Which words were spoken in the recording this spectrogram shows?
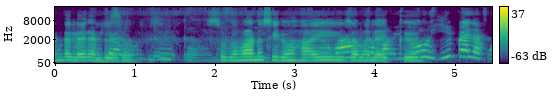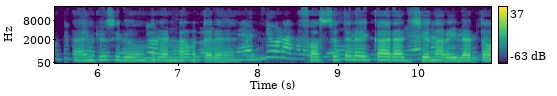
ഉണ്ടല്ലേ രണ്ടുപേരും. സുഖമാണ് സിലു. ഹായ് സമലേക്ക് താങ്ക് യു സിലു. രണ്ടാമത്തെ ഫസ്റ്റത്തെ ലൈക്ക് ആരാ അടിച്ചതെന്ന് അറിയില്ല കേട്ടോ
